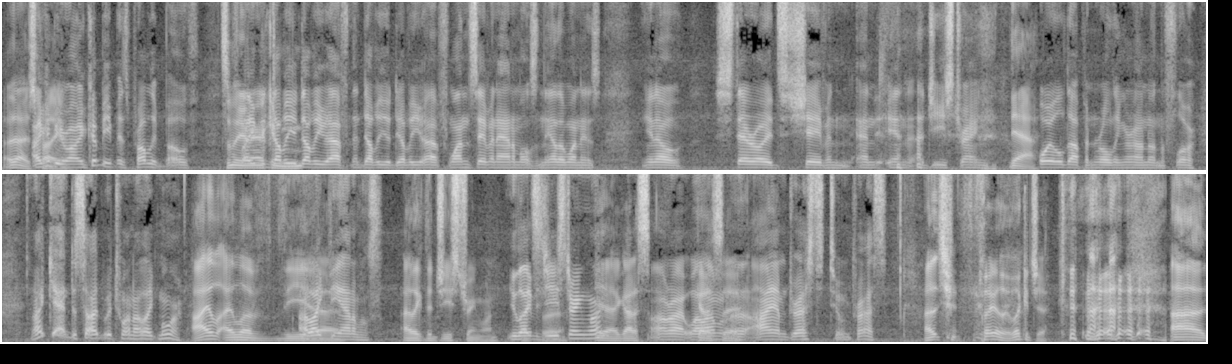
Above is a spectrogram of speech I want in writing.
Oh, that is I could probably- be wrong. It could be. It's probably both. Some of the like American the WWF and the WWF. One saving animals, and the other one is, you know, steroids shaven and in a g-string, yeah. oiled up and rolling around on the floor. And I can't decide which one I like more. I, I love the I like uh, the animals. I like the G string one. You like That's, the G-string one? Yeah, I gotta. All right. Well, I'm, uh, I am dressed to impress. Uh, clearly, look at you. uh,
